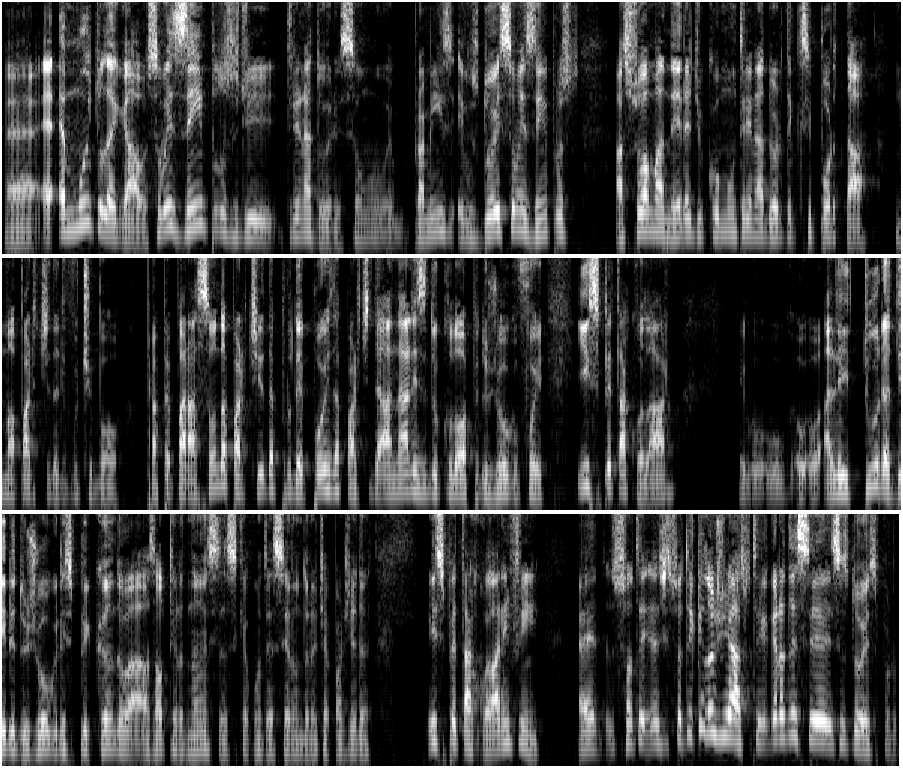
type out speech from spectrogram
É, é, é muito legal. São exemplos de treinadores. São, para mim, os dois são exemplos a sua maneira de como um treinador tem que se portar numa partida de futebol. Para preparação da partida, para depois da partida. A análise do Klopp do jogo foi espetacular a leitura dele do jogo, ele explicando as alternâncias que aconteceram durante a partida, espetacular. Enfim, é, só, tem, a gente só tem que elogiar, só tem que agradecer esses dois por,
